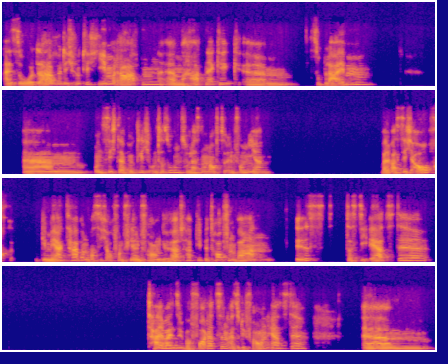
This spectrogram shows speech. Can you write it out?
Also da würde ich wirklich jedem raten, ähm, hartnäckig ähm, zu bleiben ähm, und sich da wirklich untersuchen zu lassen und auch zu informieren. Weil was ich auch gemerkt habe und was ich auch von vielen Frauen gehört habe, die betroffen waren, ist, dass die Ärzte teilweise überfordert sind, also die Frauenärzte, ähm,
